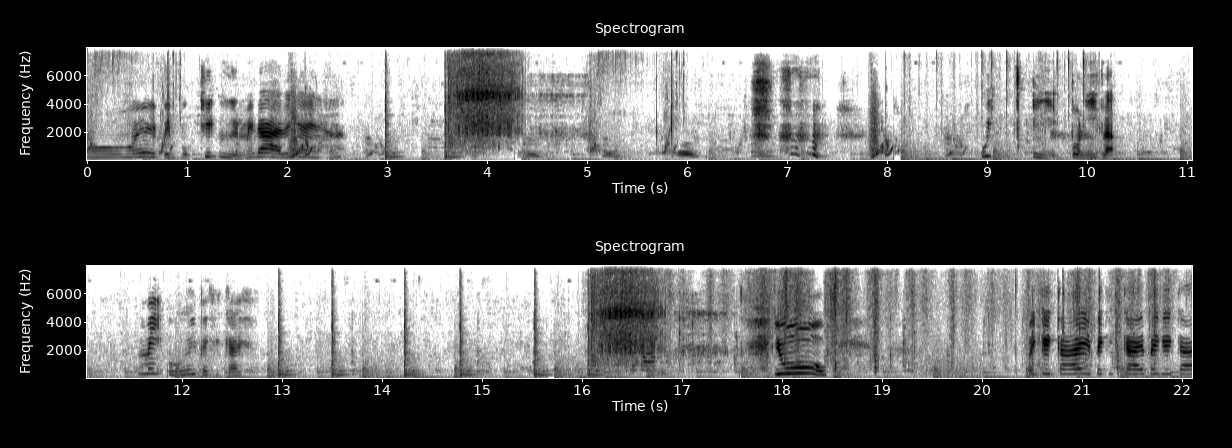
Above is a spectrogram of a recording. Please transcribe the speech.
น้อยไปบุกที่อื่นไม่ได้หรือไงนะอุ้ยอีตัวนี้อีกละไม่เอ้ยไปไกลๆยู ไปไกลๆไปไกลๆไปไกล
